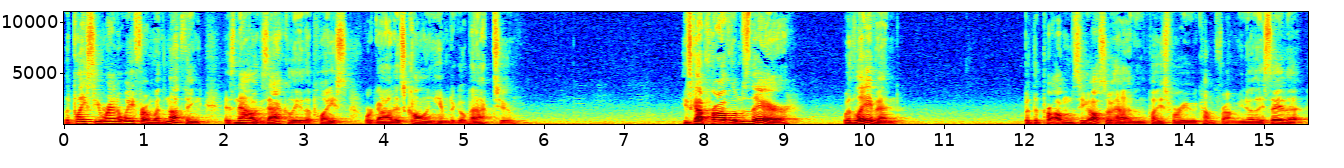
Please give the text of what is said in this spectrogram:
the place he ran away from with nothing, is now exactly the place where God is calling him to go back to. He's got problems there with Laban, but the problems he also had in the place where he would come from. You know, they say that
